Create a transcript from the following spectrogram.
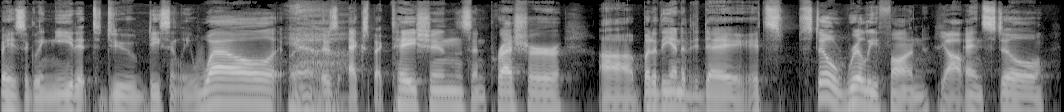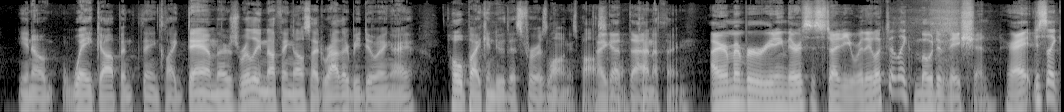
basically need it to do decently well and there's expectations and pressure uh, but at the end of the day it's still really fun Yup. and still you know wake up and think like damn there's really nothing else i'd rather be doing i hope i can do this for as long as possible I get that. kind of thing I remember reading there's a study where they looked at like motivation, right? Just like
